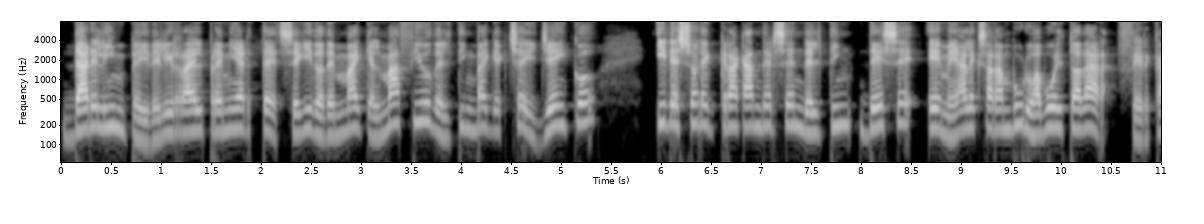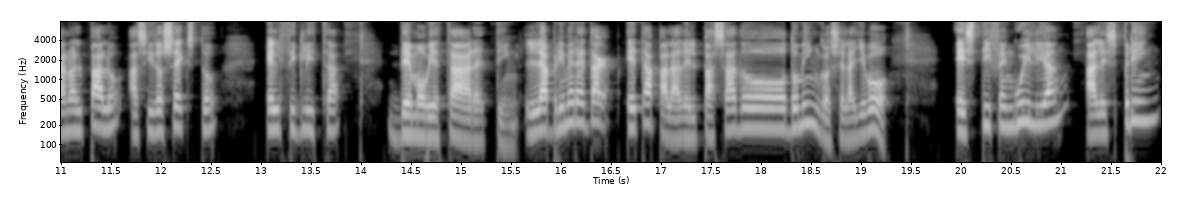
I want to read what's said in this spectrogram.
Darrell Impey del Israel Premier Test, seguido de Michael Matthew del Team Bike Exchange y de Sorek Crack Andersen del Team DSM. Alex Aramburu ha vuelto a dar cercano al palo, ha sido sexto el ciclista de Movistar Team. La primera etapa, la del pasado domingo, se la llevó Stephen William al sprint.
